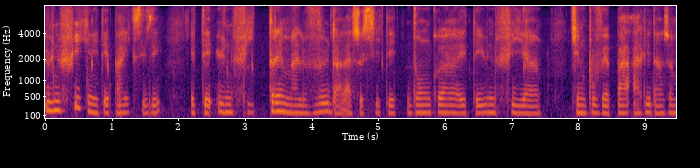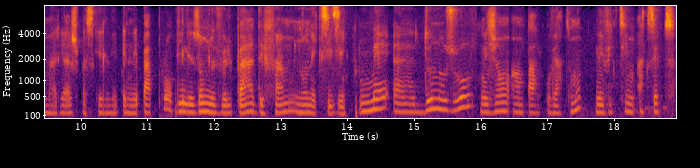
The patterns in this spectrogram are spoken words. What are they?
Une fille qui n'était pas excisée était une fille très mal vue dans la société. Donc, euh, était une fille euh, qui ne pouvait pas aller dans un mariage parce qu'elle n'est pas propre. Les hommes ne veulent pas des femmes non excisées. Mais de nos jours, les gens en parlent ouvertement. Les victimes acceptent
